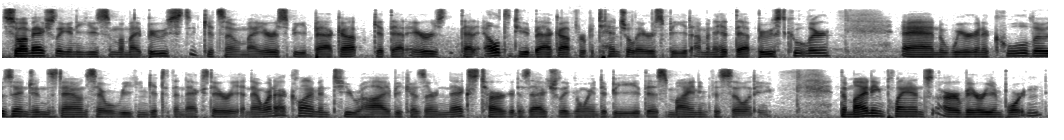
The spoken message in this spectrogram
So I'm actually going to use some of my boost, get some of my airspeed back up, get that air that altitude back up for potential airspeed. I'm going to hit that boost cooler and we're going to cool those engines down so we can get to the next area. Now we're not climbing too high because our next target is actually going to be this mining facility. The mining plans are very important.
